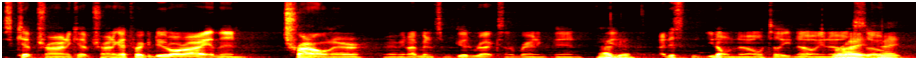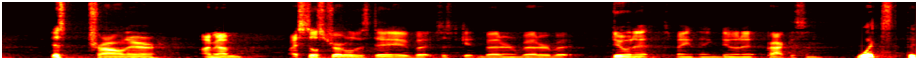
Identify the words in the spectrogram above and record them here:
just kept trying and kept trying. I got to where I could do it all right, and then trial and error. I mean, I've been in some good wrecks in a branding pin. And you? I just you don't know until you know, you know. right, so right. just trial and error. I mean, I'm I still struggle this day, but just getting better and better. But doing it, it's the main thing. Doing it, practicing. What's the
